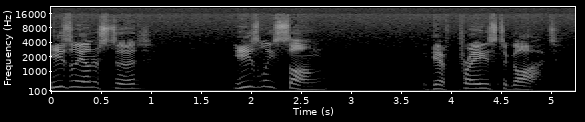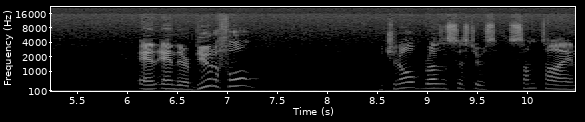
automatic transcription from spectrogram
Easily understood, easily sung, give praise to God. And, and they're beautiful, but you know, brothers and sisters, sometimes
